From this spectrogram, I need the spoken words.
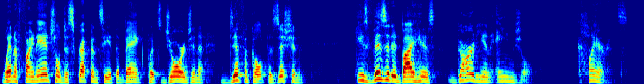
When a financial discrepancy at the bank puts George in a difficult position, he's visited by his guardian angel, Clarence,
